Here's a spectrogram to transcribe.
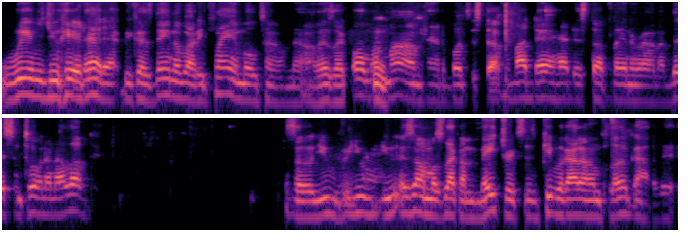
where did you hear that at? Because there ain't nobody playing Motown now. It's like, oh, my Hmm. mom had a bunch of stuff. My dad had this stuff laying around. I listened to it and I loved it. So you, you, you, it's almost like a matrix. Is people got to unplug out of it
